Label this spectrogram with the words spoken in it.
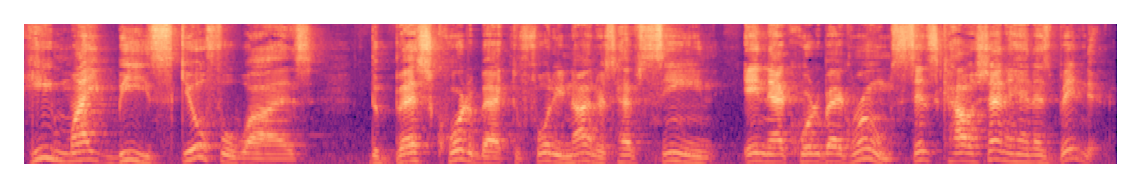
he might be skillful wise the best quarterback the 49ers have seen in that quarterback room since Kyle Shanahan has been there.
